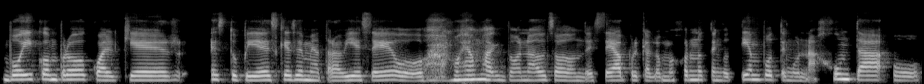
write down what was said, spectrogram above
Voy y compro cualquier estupidez que se me atraviese o voy a McDonald's o a donde sea porque a lo mejor no tengo tiempo, tengo una junta o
